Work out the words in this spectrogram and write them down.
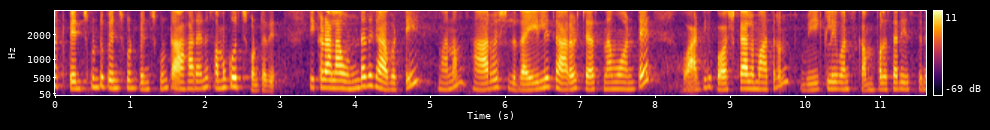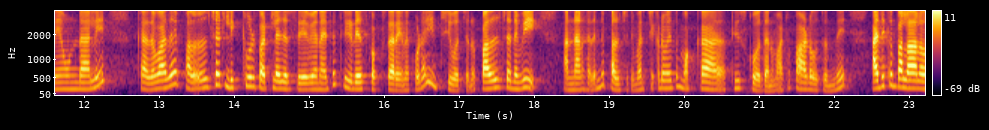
అటు పెంచుకుంటూ పెంచుకుంటూ పెంచుకుంటూ ఆహారాన్ని సమకూర్చుకుంటుంది. ఇక్కడ అలా ఉండదు కాబట్టి మనం హార్వెస్ట్ డైలీ హార్వెస్ట్ చేస్తున్నాము అంటే వాటికి పోషకాలు మాత్రం వీక్లీ వన్స్ కంపల్సరీ ఇస్తూనే ఉండాలి. కదా అదే పల్చటి లిక్విడ్ ఫర్టిలైజర్స్ ఏవైనా అయితే త్రీ డేస్కి ఒకసారి అయినా కూడా ఇచ్చి వచ్చాను పల్చనివి అన్నాను కదండి పల్చటి మరి చిక్కడం అయితే మొక్క తీసుకోవద్దనమాట పాడవుతుంది. అధిక బలాలు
